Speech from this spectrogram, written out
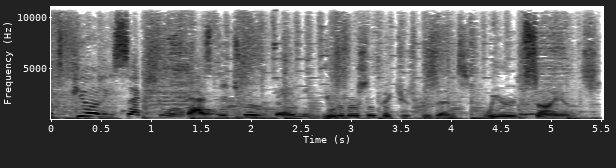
It's purely sexual. That's the truth, baby. Universal Pictures presents Weird Science,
